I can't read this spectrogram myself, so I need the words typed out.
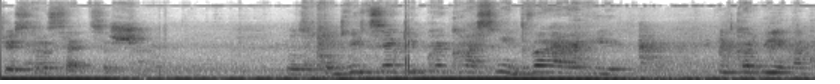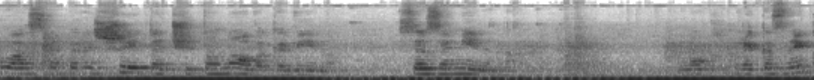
Щось трясеться ще. Ну зато дивіться, які прекрасні двері. І кабіна класно перешита, чи то нова кабіна. Все замінено. Ну, приказник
